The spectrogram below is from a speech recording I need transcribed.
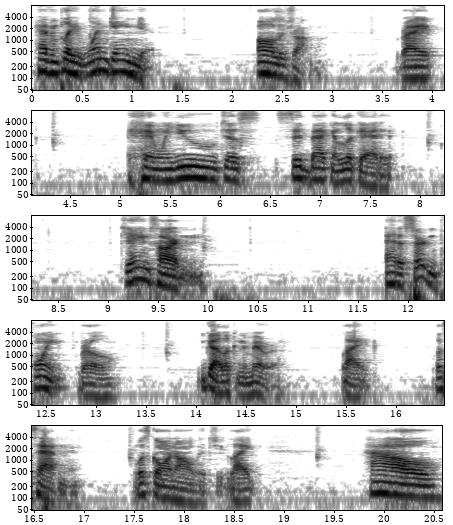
Haven't played one game yet. All the drama. Right? And when you just sit back and look at it, James Harden, at a certain point, bro, you gotta look in the mirror. Like, what's happening? What's going on with you? Like, how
